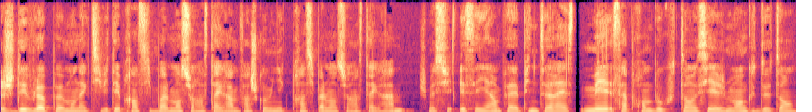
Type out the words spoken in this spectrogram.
Je développe mon activité principalement sur Instagram. Enfin, je communique principalement sur Instagram. Je me suis essayée un peu à Pinterest, mais ça prend beaucoup de temps aussi et je manque de temps.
